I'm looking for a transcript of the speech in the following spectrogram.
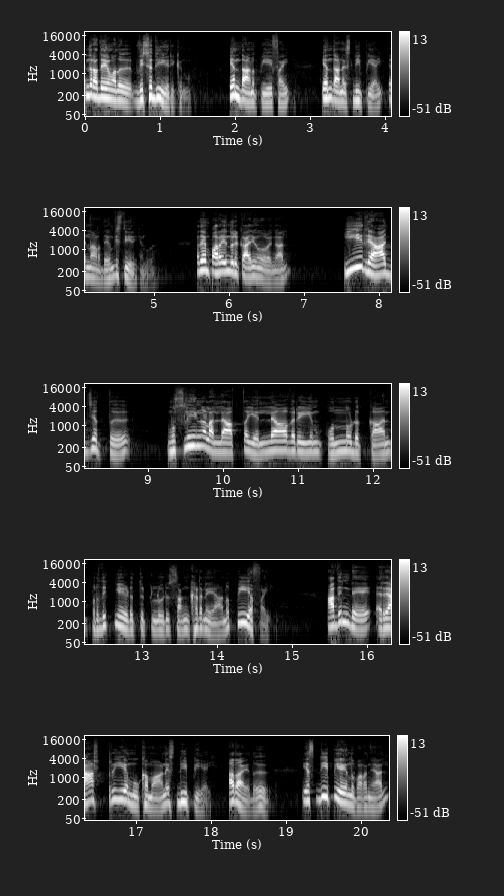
എന്നിട്ട് അദ്ദേഹം അത് വിശദീകരിക്കുന്നു. എന്താണ് പി എഫ് ഐ എന്താണ് എസ് ഡി പി ഐ എന്നാണ് അദ്ദേഹം വിശദീകരിക്കുന്നത്. അദ്ദേഹം പറയുന്നൊരു കാര്യം എന്ന് പറഞ്ഞാൽ ഈ രാജ്യത്ത് മുസ്ലിങ്ങളല്ലാത്ത എല്ലാവരെയും കൊന്നൊടുക്കാൻ പ്രതിജ്ഞ എടുത്തിട്ടുള്ള ഒരു സംഘടനയാണ് പി എഫ് ഐ അതിന്റെ രാഷ്ട്രീയ മുഖമാണ് എസ് ഡി പി ഐ അതായത് എസ് ഡി പി ഐ എന്ന് പറഞ്ഞാൽ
